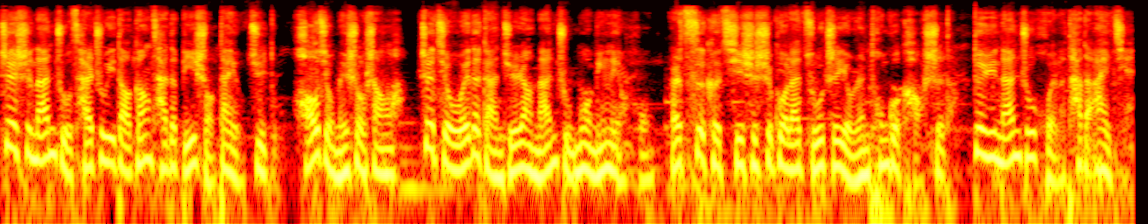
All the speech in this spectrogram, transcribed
这时男主才注意到刚才的匕首带有剧毒，好久没受伤了，这久违的感觉让男主莫名脸红。而刺客其实是过来阻止有人通过考试的。对于男主毁了他的爱剑，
